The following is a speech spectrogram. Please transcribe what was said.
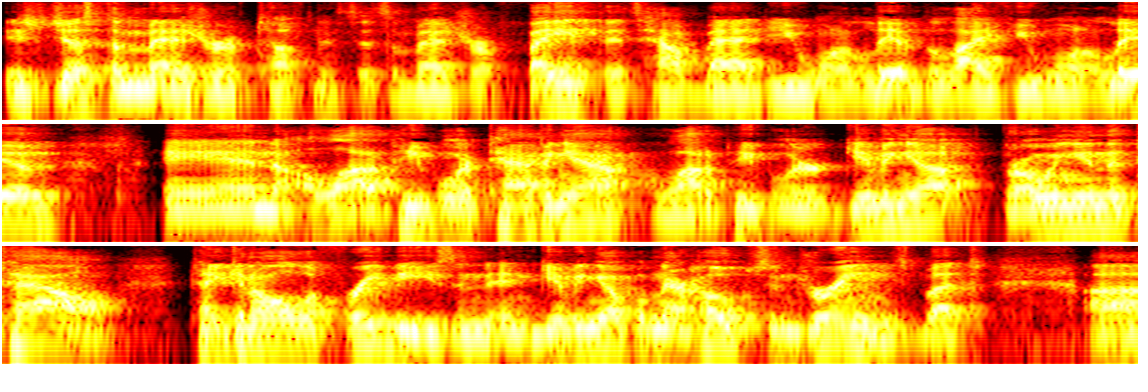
is just a measure of toughness. It's a measure of faith. It's how bad do you want to live the life you want to live. And a lot of people are tapping out. A lot of people are giving up, throwing in the towel, taking all the freebies and, and giving up on their hopes and dreams. But uh,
